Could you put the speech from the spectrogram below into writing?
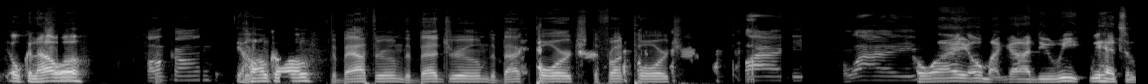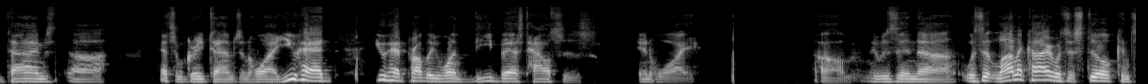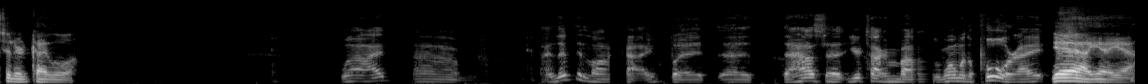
Okinawa, Hong Kong. yeah, Hong Kong. The bathroom, the bedroom, the back porch, the front porch. Hawaii, Hawaii. Hawaii. Oh my God, dude, we we had some times, uh, had some great times in Hawaii. You had you had probably one of the best houses in Hawaii. Um, it was in uh, was it Lanikai or was it still considered Kailua? Well, I um, I lived in Lanikai, but uh, the house that you're talking about, the one with the pool, right? Yeah, yeah, yeah.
